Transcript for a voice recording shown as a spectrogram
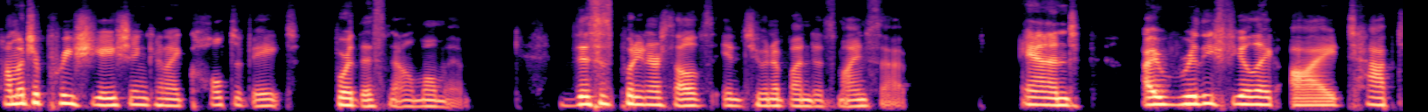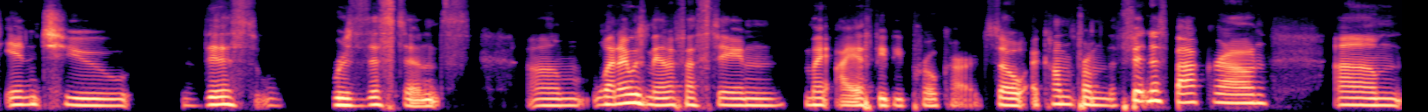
How much appreciation can I cultivate for this now moment? This is putting ourselves into an abundance mindset. And I really feel like I tapped into this resistance um, when I was manifesting my IFBB Pro card. So I come from the fitness background. Um,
